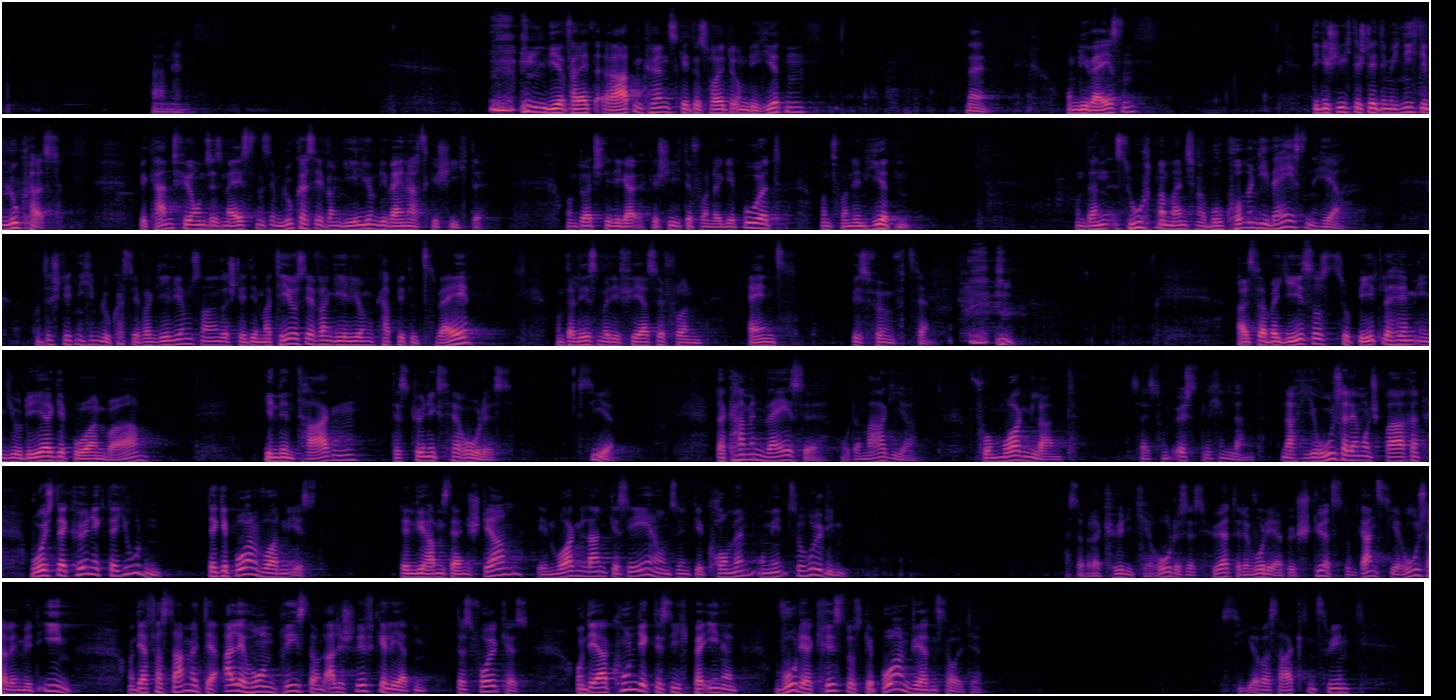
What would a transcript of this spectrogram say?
Amen. Wie ihr vielleicht raten könnt, geht es heute um die Hirten. Nein, um die Weisen. Die Geschichte steht nämlich nicht im Lukas. Bekannt für uns ist meistens im Lukas-Evangelium die Weihnachtsgeschichte. Und dort steht die Geschichte von der Geburt und von den Hirten. Und dann sucht man manchmal, wo kommen die Weisen her? Und das steht nicht im Lukas-Evangelium, sondern das steht im Matthäus-Evangelium, Kapitel 2. Und da lesen wir die Verse von 1 bis 15. Als aber Jesus zu Bethlehem in Judäa geboren war, in den Tagen des Königs Herodes, siehe, da kamen Weise oder Magier vom Morgenland, das heißt vom östlichen Land, nach Jerusalem und sprachen, wo ist der König der Juden, der geboren worden ist? Denn wir haben seinen Stern im Morgenland gesehen und sind gekommen, um ihn zu huldigen. Als aber der König Herodes es hörte, da wurde er bestürzt und ganz Jerusalem mit ihm. Und er versammelte alle hohen Priester und alle Schriftgelehrten des Volkes. Und er erkundigte sich bei ihnen, wo der Christus geboren werden sollte. Sie aber sagten zu ihm,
